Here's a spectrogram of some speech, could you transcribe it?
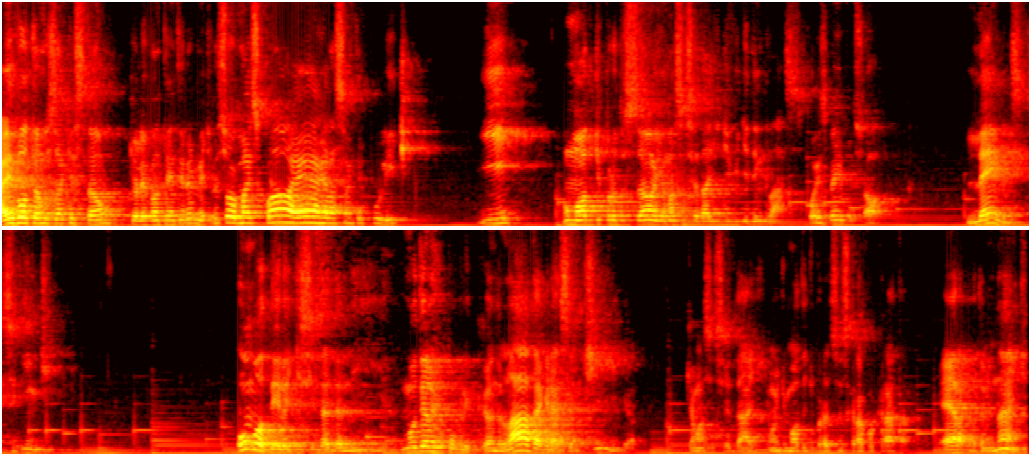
Aí voltamos à questão que eu levantei anteriormente. Professor, mas qual é a relação entre política e um modo de produção e uma sociedade dividida em classes? Pois bem, pessoal, lembre-se do seguinte, o modelo de cidadania, o modelo republicano lá da Grécia Antiga, que é uma sociedade onde o modo de produção escravocrata era predominante,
